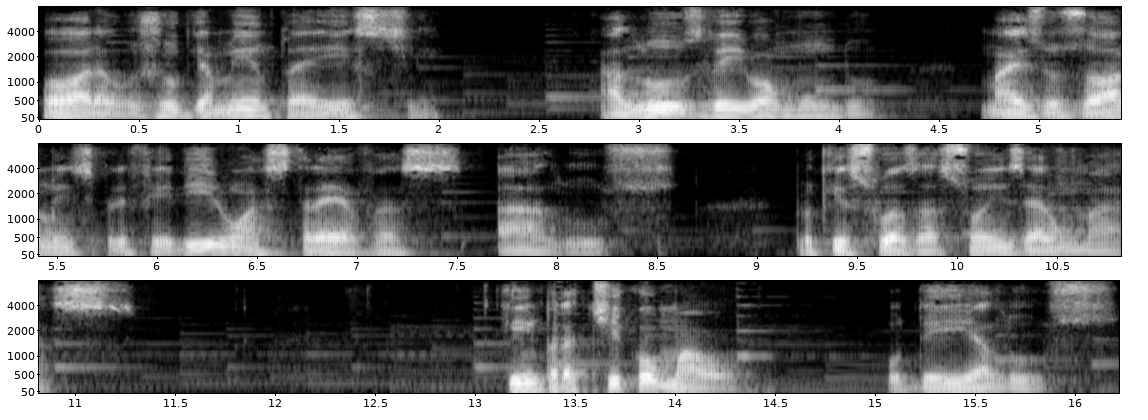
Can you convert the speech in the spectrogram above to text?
Ora, o julgamento é este a luz veio ao mundo, mas os homens preferiram as trevas à luz, porque suas ações eram más. Quem pratica o mal odeia a luz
